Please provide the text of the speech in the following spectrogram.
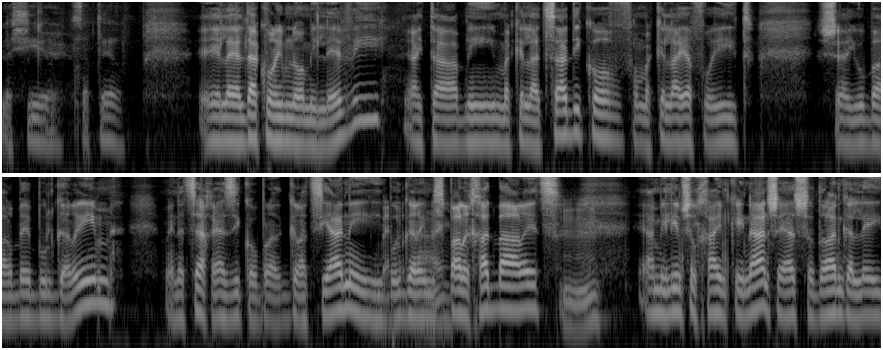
לשיר, ספר. אה, לילדה קוראים נעמי לוי, הייתה ממקהלת צדיקוב, מקהלה יפואית שהיו בה הרבה בולגרים. מנצח היה זיקו גרציאני, בולגרי מספר אחד בארץ. המילים של חיים קינן, שהיה שדרן גלי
